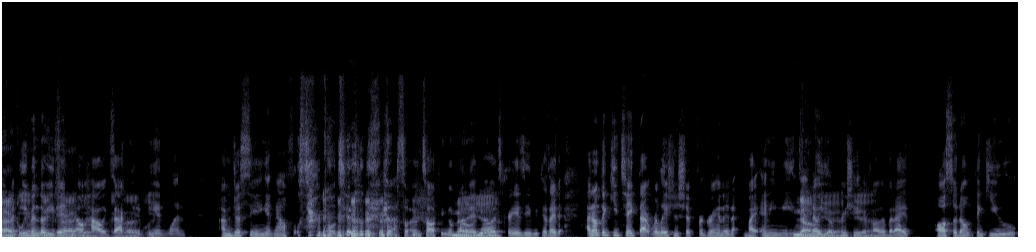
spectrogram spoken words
Exactly, And even though you didn't know how exactly to be in one, I'm just seeing it now full circle too. That's what I'm talking about. No, it. No, yeah. it's crazy because I, I don't think you take that relationship for granted by any means. I No, know you yeah, appreciate your father, but I also don't think you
